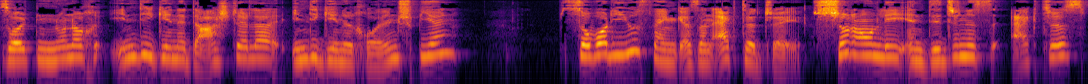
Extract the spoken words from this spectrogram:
Sollten nur noch indigene Darsteller indigene Rollen spielen? So what do you think as an actor, Jay? Should only indigenous actors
